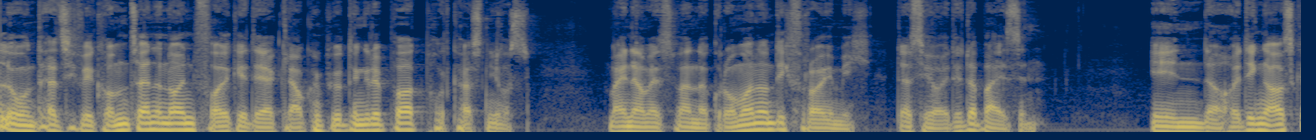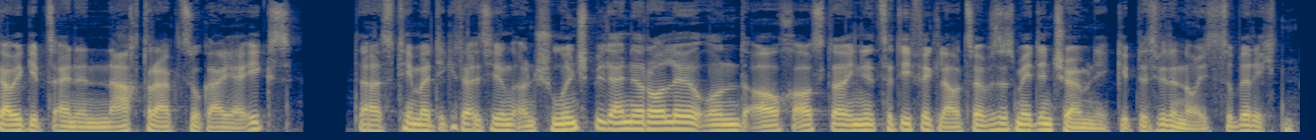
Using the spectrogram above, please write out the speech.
Hallo und herzlich willkommen zu einer neuen Folge der Cloud Computing Report Podcast News. Mein Name ist Werner Grohmann und ich freue mich, dass Sie heute dabei sind. In der heutigen Ausgabe gibt es einen Nachtrag zu Gaia X. Das Thema Digitalisierung an Schulen spielt eine Rolle und auch aus der Initiative Cloud Services Made in Germany gibt es wieder Neues zu berichten.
